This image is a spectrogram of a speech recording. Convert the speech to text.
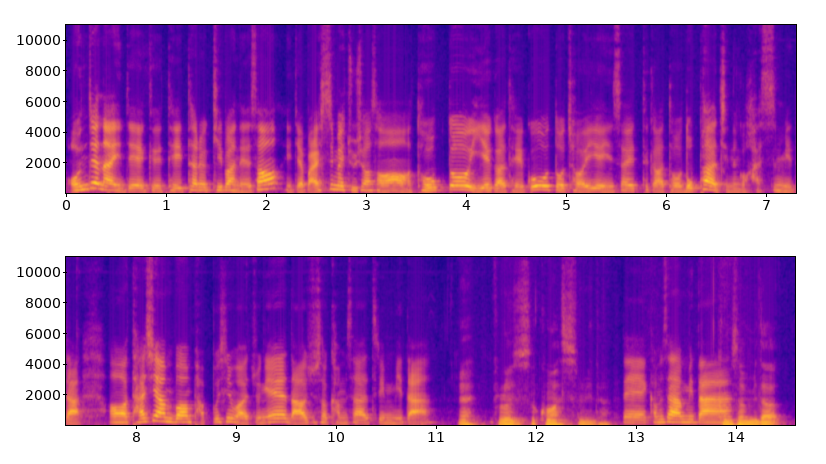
언제나 이제 그 데이터를 기반해서 이제 말씀해 주셔서 더욱더 이해가 되고 또 저희의 인사이트가 더 높아지는 것 같습니다. 어, 다시 한번 바쁘신 와중에 나와주셔서 감사드립니다. 네, 불러주셔서 고맙습니다. 네, 감사합니다. 감사합니다.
